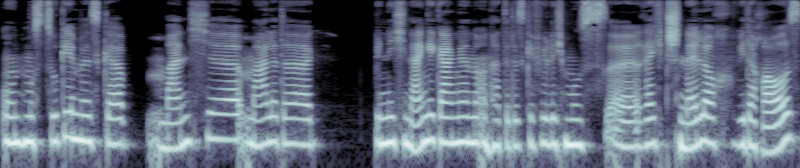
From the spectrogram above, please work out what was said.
Und muss zugeben, es gab manche Male, da bin ich hineingegangen und hatte das Gefühl, ich muss äh, recht schnell auch wieder raus.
